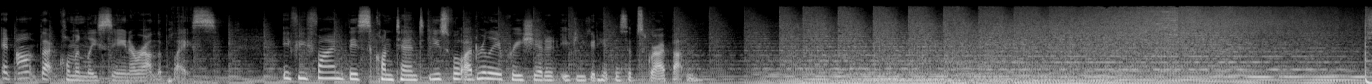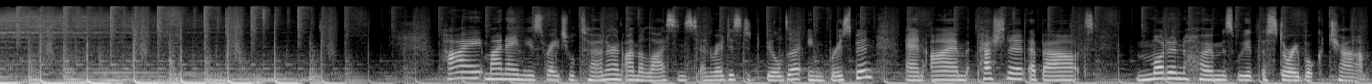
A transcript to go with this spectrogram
and aren't that commonly seen around the place. If you find this content useful, I'd really appreciate it if you could hit the subscribe button. Hi, my name is Rachael Turner, and I'm a licensed and registered builder in Brisbane. And I'm passionate about modern homes with a storybook charm.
